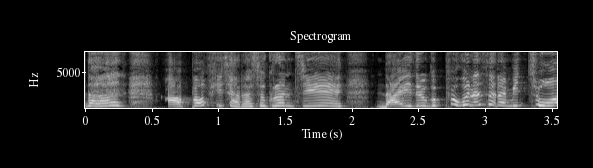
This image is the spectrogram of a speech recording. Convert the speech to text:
난 아빠 없이 자라서 그런지 나이 들고 푸근한 사람이 좋아.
